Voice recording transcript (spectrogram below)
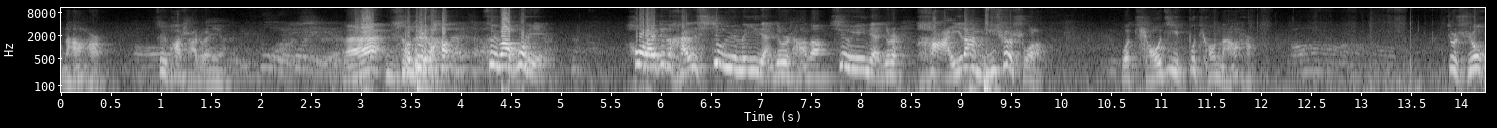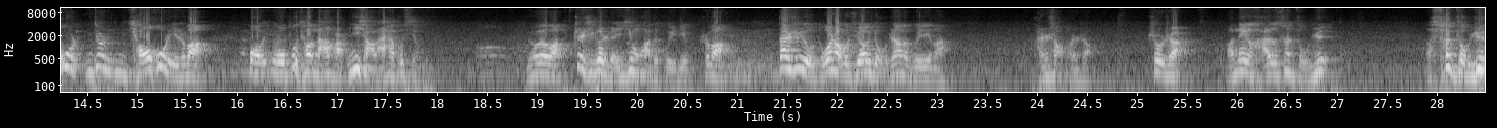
男孩儿最怕啥专业？护理。哎，你说对了，最怕护理。后来这个孩子幸运的一点就是啥呢？幸运一点就是哈医大明确说了，我调剂不调男孩儿。哦。就是学护理，你就是你调护理是吧？不，我不调男孩，你想来还不行。明白吧？这是一个人性化的规定，是吧？但是有多少个学校有这样的规定啊？很少很少，是不是？啊，那个孩子算走运，啊，算走运，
